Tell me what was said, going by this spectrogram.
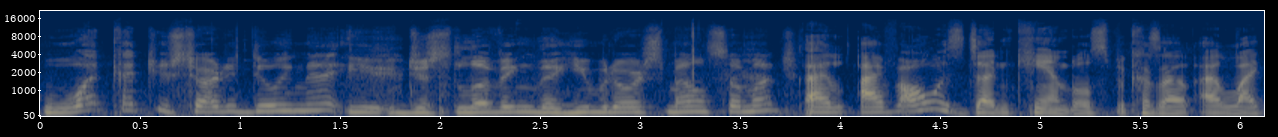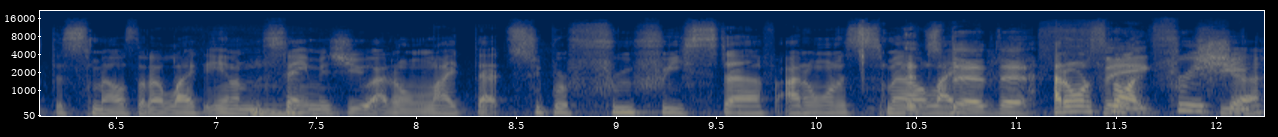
What got you started doing that? You just loving the humidor smell so much? I, I've always done candles because I, I like the smells that I like. You know, I'm Mm-hmm. the same as you. I don't like that super frou frou stuff. I don't want to smell It's like that, that I don't want to smell like fake, freesia.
